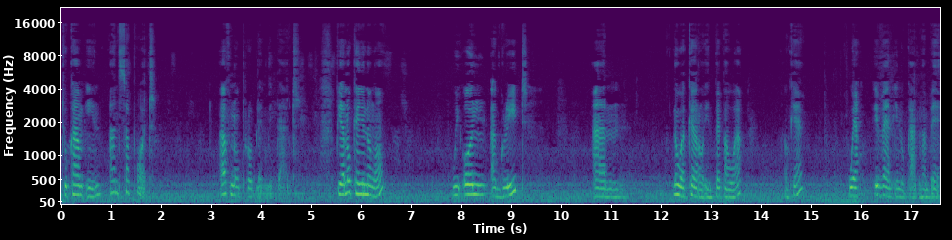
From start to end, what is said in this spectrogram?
to come in and support. I have no problem with that. Piano Kenya Nongo, we all agreed and no wakero in paperwork, okay? We're even in Ukat Mabe.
